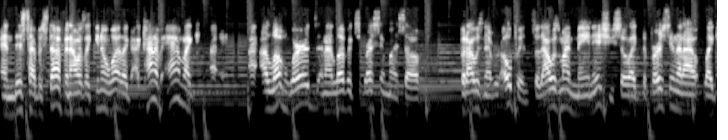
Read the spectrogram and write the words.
and this type of stuff. And I was like, you know what? Like I kind of am like I, I love words and I love expressing myself, but I was never open. So that was my main issue. So like the first thing that I like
